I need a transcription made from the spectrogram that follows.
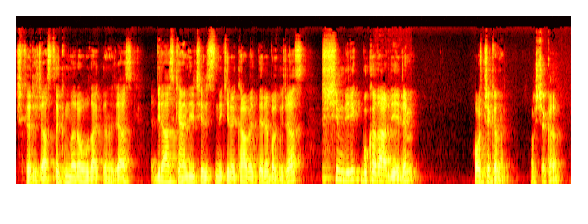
çıkaracağız. Takımlara odaklanacağız. Biraz kendi içerisindeki rekabetlere bakacağız. Şimdilik bu kadar diyelim. Hoşçakalın. Hoşçakalın.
